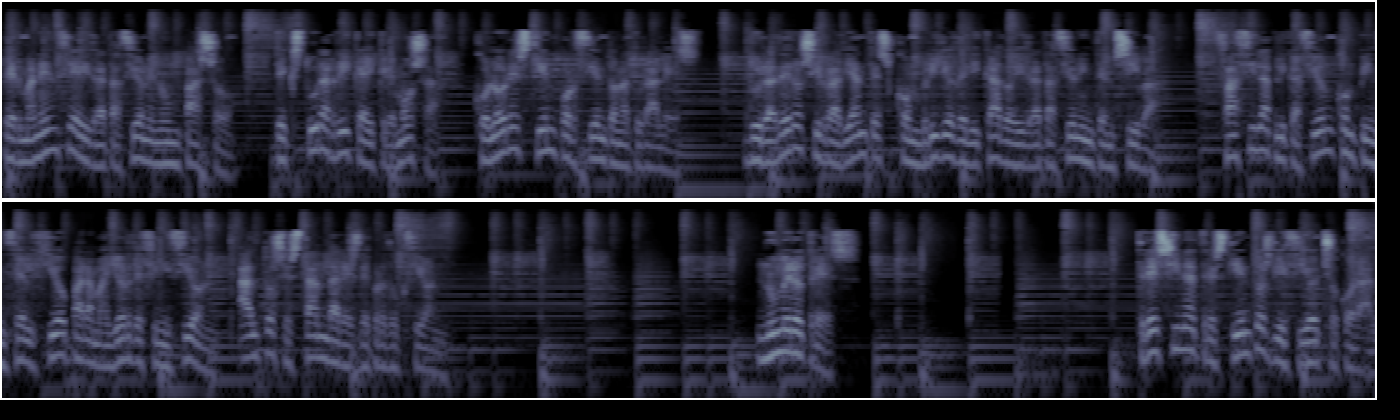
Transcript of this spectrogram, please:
permanencia e hidratación en un paso, textura rica y cremosa, colores 100% naturales, duraderos y radiantes con brillo delicado e hidratación intensiva, fácil aplicación con pincel Gio para mayor definición, altos estándares de producción. Número 3. Tresina 318 Coral.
